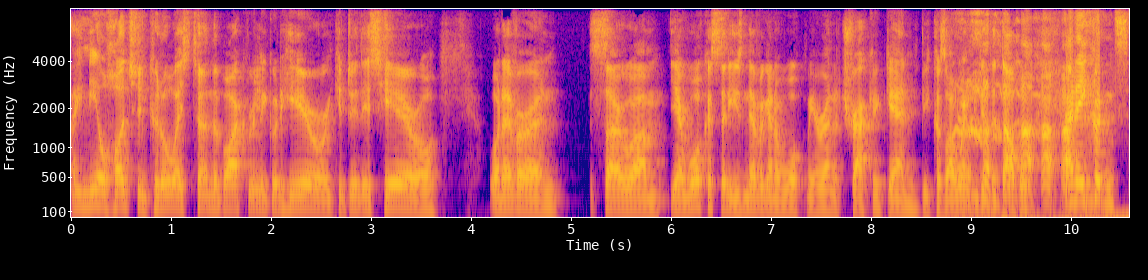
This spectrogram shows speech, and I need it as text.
hey, Neil Hodgson could always turn the bike really good here, or he could do this here, or whatever. And so um, yeah, Walker said he's never going to walk me around a track again because I went and did the double, and he couldn't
